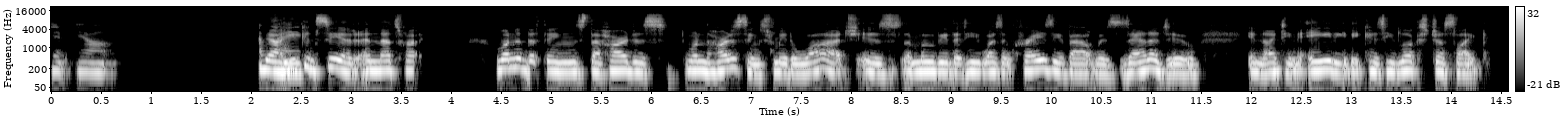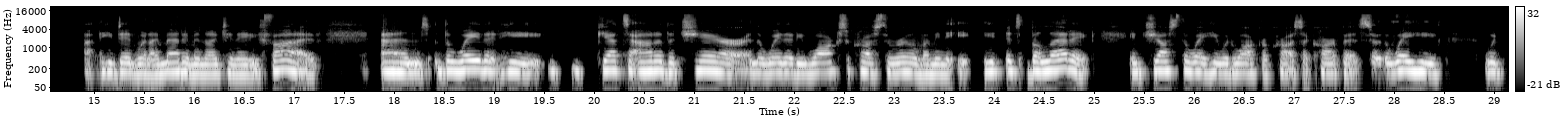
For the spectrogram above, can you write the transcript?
you, yeah. Yeah, you can see it, and that's why one of the things the hardest one of the hardest things for me to watch is a movie that he wasn't crazy about was Xanadu in 1980 because he looks just like he did when I met him in 1985 and the way that he gets out of the chair and the way that he walks across the room I mean it's balletic in just the way he would walk across a carpet. So the way he would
